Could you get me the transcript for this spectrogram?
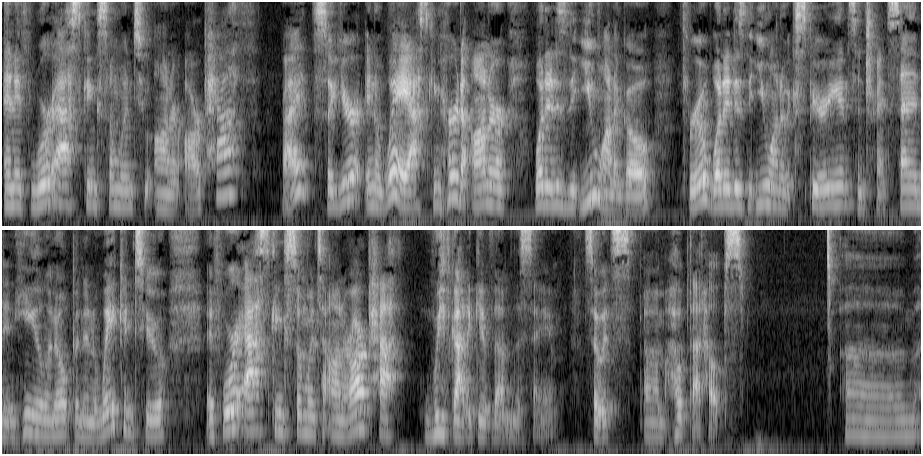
And if we're asking someone to honor our path, right? So you're in a way asking her to honor what it is that you want to go through, what it is that you want to experience and transcend and heal and open and awaken to. If we're asking someone to honor our path, we've got to give them the same. So it's, um, I hope that helps. Um,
